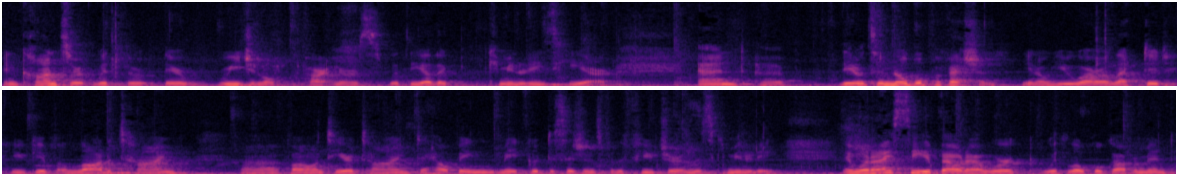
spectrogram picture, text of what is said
in concert with their, their regional partners, with the other communities here. And, uh, you know, it's a noble profession. You know, you are elected, you give a lot of time, uh, volunteer time to helping make good decisions for the future in this community. And what I see about our work with local government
